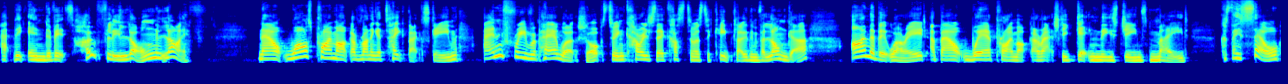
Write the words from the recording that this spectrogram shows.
at the end of its hopefully long life. Now, whilst Primark are running a take back scheme and free repair workshops to encourage their customers to keep clothing for longer, I'm a bit worried about where Primark are actually getting these jeans made because they sell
